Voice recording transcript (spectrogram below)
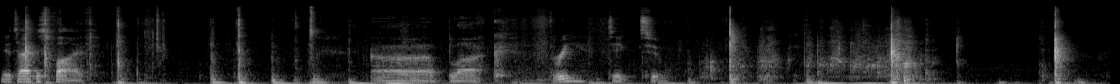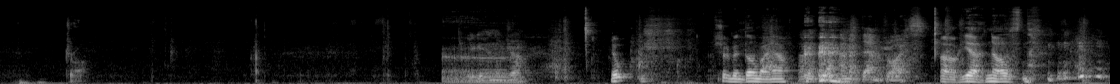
The attack is five. Uh, block three, take two. Draw. You get in there, Joe? Nope. Should have been done by now. I'm at, I'm at damage wise. Oh yeah, no. I'm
